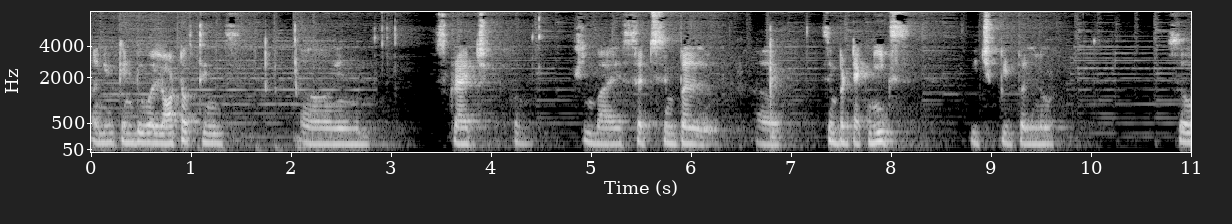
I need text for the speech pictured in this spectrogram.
and you can do a lot of things uh, in scratch by such simple uh, simple techniques which people know so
